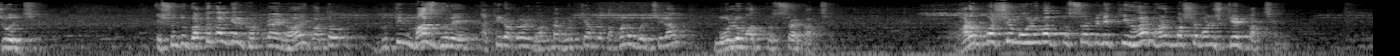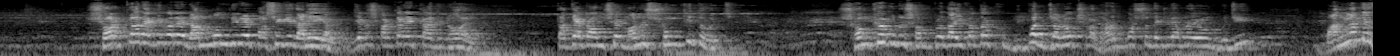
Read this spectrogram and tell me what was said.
জ্বলছে। এ শুধু গতকালকের ঘটনায় নয়, গত দু তিন মাস ধরে একই রকমের ঘটনা ঘটছে, আমরা তখনও বলছিলাম মৌলবাদ প্রশ্রয় পাচ্ছে। ভারতবর্ষে মৌলবাদ প্রশ্রয় পেলে কি হয়? ভারতবর্ষে মানুষ টের পাচ্ছেন সরকার একেবারে রাম মন্দিরের পাশে গিয়ে দাঁড়িয়ে গেল। যেটা সরকারের কাজ নয়, তাতে একটা অংশের মানুষ শঙ্কিত হচ্ছে। সংখ্যাগুরু সাম্প্রদায়িকতা খুব বিপজ্জনক, সারা ভারতবর্ষ দেখলে আমরা যেমন বুঝি। বাংলাদেশ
